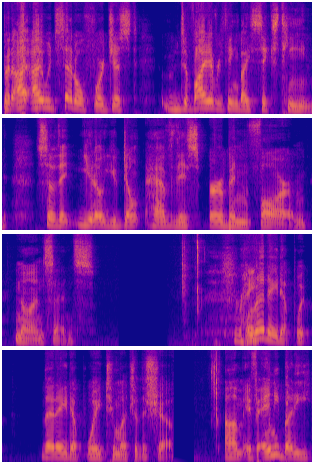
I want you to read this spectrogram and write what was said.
But I, I would settle for just divide everything by 16 so that, you know, you don't have this urban farm nonsense. Right. Well, that ate up what that ate up way too much of the show. Um, if anybody,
